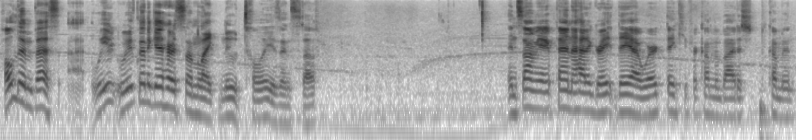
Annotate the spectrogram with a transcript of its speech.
Holden Best, uh, we we're gonna get her some like new toys and stuff. Insomniac I had a great day at work. Thank you for coming by to coming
